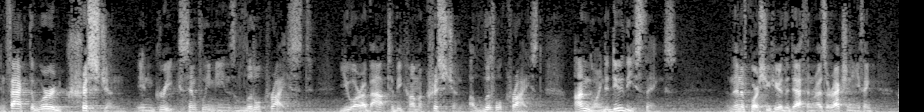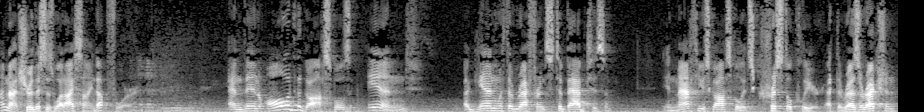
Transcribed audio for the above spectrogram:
In fact, the word Christian in Greek simply means little Christ. You are about to become a Christian, a little Christ. I'm going to do these things. And then, of course, you hear the death and resurrection and you think, I'm not sure this is what I signed up for. And then all of the Gospels end again with a reference to baptism. In Matthew's Gospel, it's crystal clear. At the resurrection,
